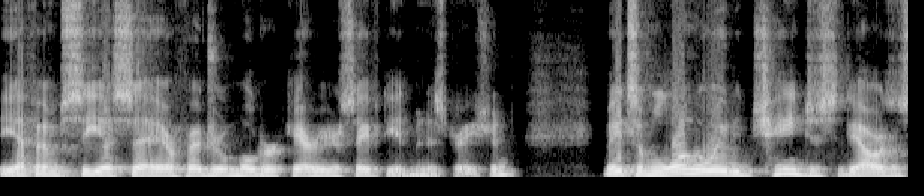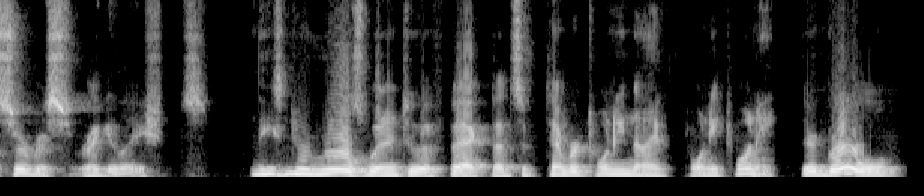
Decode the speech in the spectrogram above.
the FMCSA, or Federal Motor Carrier Safety Administration, made some long-awaited changes to the hours of service regulations. These new rules went into effect on September 29, 2020. Their goal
